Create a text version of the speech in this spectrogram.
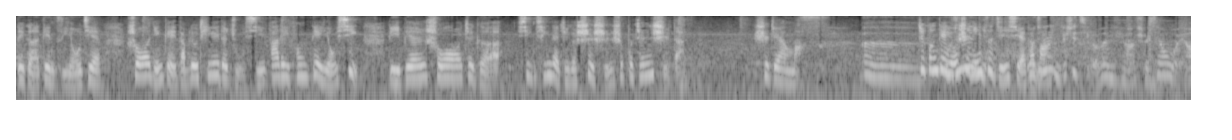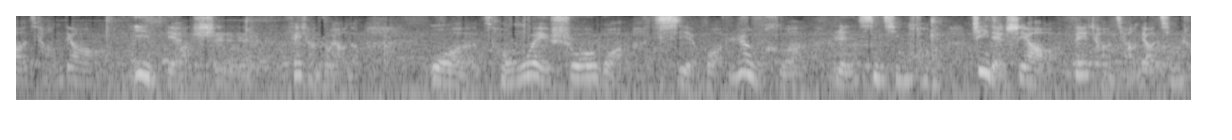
那个电子邮件，说您给 WTA 的主席发了一封电邮信，里边说这个性侵的这个事实是不真实的，是这样吗？呃，这封电邮是您自己写的吗我觉得你这是几个问题啊。首先，我要强调一点是非常重要的，我从未说过、写过任何人性侵我，这一点是要非常强调清楚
